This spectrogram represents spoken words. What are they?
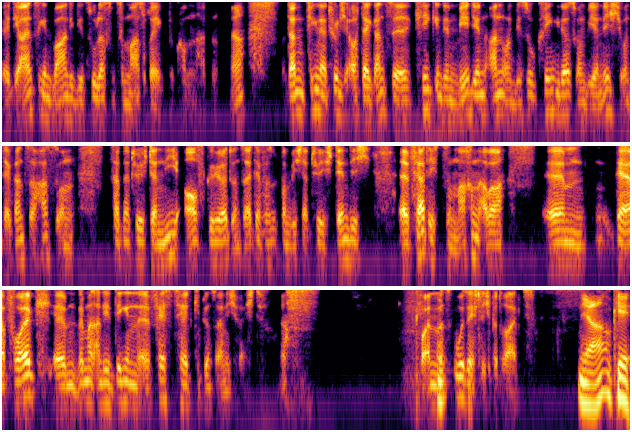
äh, die einzigen waren, die die Zulassung zum Mars-Projekt bekommen hatten. Ja. Und dann fing natürlich auch der ganze Krieg in den Medien an und wieso kriegen die das und wir nicht und der ganze Hass und es hat natürlich dann nie aufgehört und seitdem versucht man mich natürlich ständig äh, fertig zu machen, aber ähm, der Erfolg, ähm, wenn man an die Dingen äh, festhält, gibt uns eigentlich recht. Ja. Vor allem, wenn man es ursächlich betreibt. Ja, okay.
